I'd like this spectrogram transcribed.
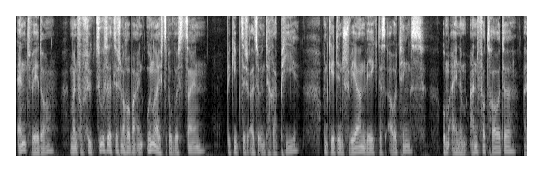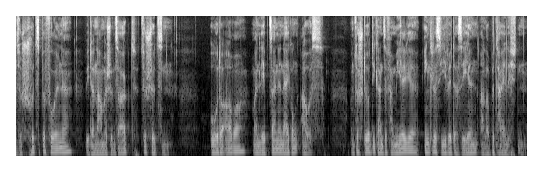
Entweder man verfügt zusätzlich noch über ein Unrechtsbewusstsein, begibt sich also in Therapie und geht den schweren Weg des Outings, um einem Anvertraute, also Schutzbefohlene, wie der Name schon sagt, zu schützen. Oder aber man lebt seine Neigung aus und zerstört die ganze Familie inklusive der Seelen aller Beteiligten.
